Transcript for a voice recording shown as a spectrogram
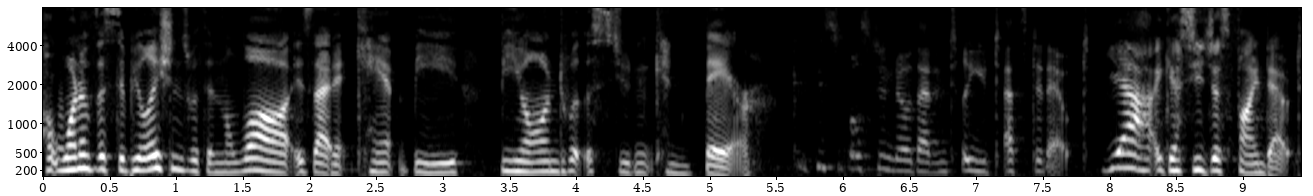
One of the stipulations within the law is that it can't be beyond what the student can bear. You're supposed to know that until you test it out Yeah, I guess you just find out.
